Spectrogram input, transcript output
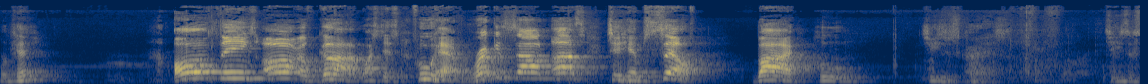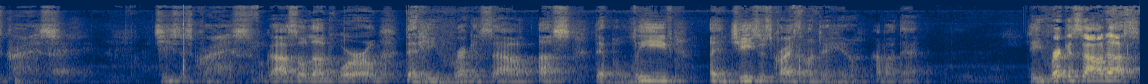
Okay? All things are of God. Watch this. Who have reconciled us to himself by who? Jesus Christ. Jesus Christ. Jesus Christ. For God so loved the world that he reconciled us that believe in Jesus Christ unto him. How about that? He reconciled us,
